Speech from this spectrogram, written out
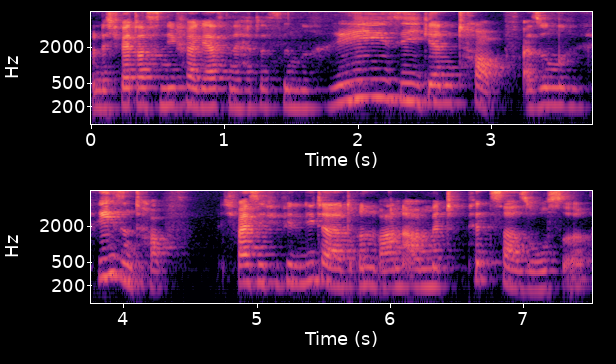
Und ich werde das nie vergessen, er hatte so einen riesigen Topf, also einen Riesentopf. Ich weiß nicht, wie viele Liter da drin waren, aber mit Pizzasoße.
